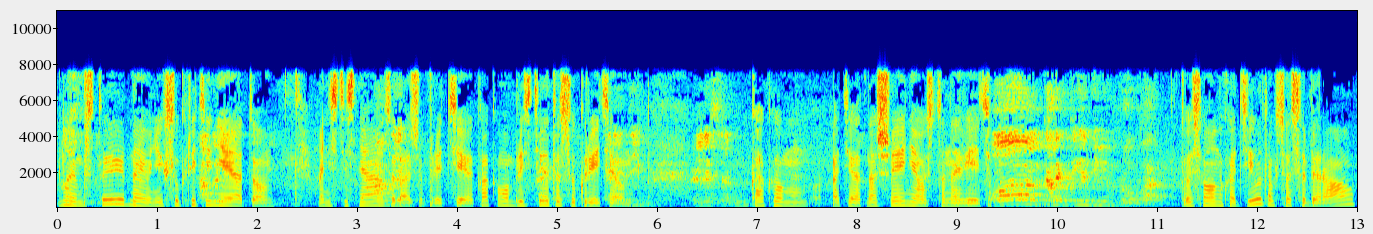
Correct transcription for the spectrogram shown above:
ну, им стыдно, и у них сукрити нету. Они стесняются даже прийти. Как им обрести это сукрити? Как им эти отношения установить? То есть он ходил, так все собирал,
